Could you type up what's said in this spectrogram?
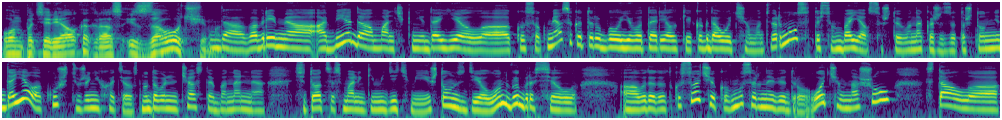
он потерял как раз из-за отчима. Да, во время обеда мальчик не доел а, кусок мяса, который был в его тарелке, когда отчим отвернулся, то есть он боялся, что его накажут за то, что он не доел, а кушать уже не хотелось. Но довольно частая банальная ситуация с маленькими детьми. И что он сделал? Он выбросил а, вот этот кусочек в мусорное ведро. Отчим нашел, стал а,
